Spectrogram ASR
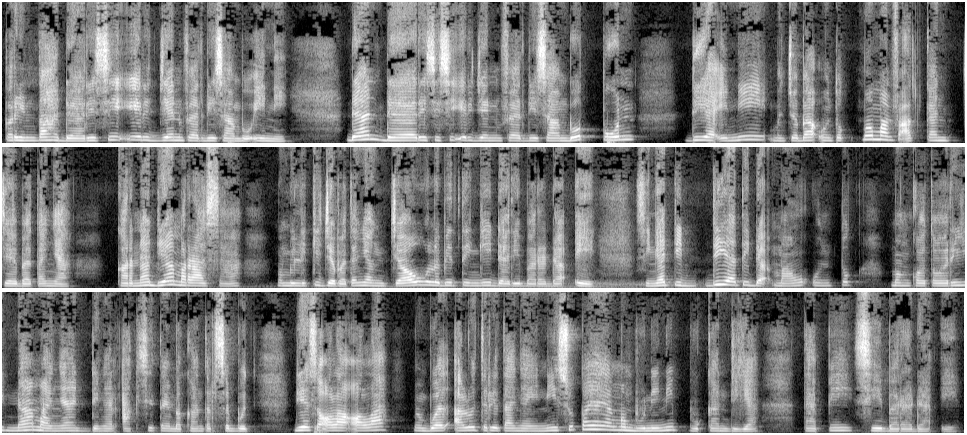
perintah dari si Irjen Verdi Sambo ini. Dan dari sisi Irjen Verdi Sambo pun dia ini mencoba untuk memanfaatkan jabatannya karena dia merasa memiliki jabatan yang jauh lebih tinggi dari Barada E sehingga dia tidak mau untuk mengkotori namanya dengan aksi tembakan tersebut. Dia seolah-olah membuat alur ceritanya ini supaya yang membunuh ini bukan dia, tapi si Baradae.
